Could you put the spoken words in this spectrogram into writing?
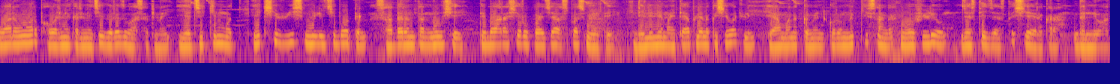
वारंवार फवारणी करण्याची गरज भासत नाही. याची किंमत एकशे वीस मिलीची बॉटल साधारणतः नऊशे ते बाराशे रुपयाच्या आसपास मिळते. दिलेली माहिती आपल्याला कशी वाटली हे आम्हाला कमेंट करून नक्की सांगा व व्हिडिओ जास्तीत जास्त शेअर करा. धन्यवाद.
